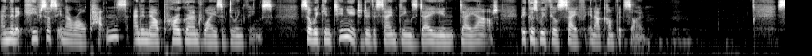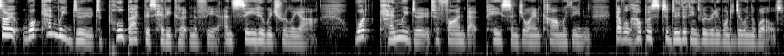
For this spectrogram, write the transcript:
and then it keeps us in our old patterns and in our programmed ways of doing things. So we continue to do the same things day in, day out, because we feel safe in our comfort zone. So, what can we do to pull back this heavy curtain of fear and see who we truly are? What can we do to find that peace and joy and calm within that will help us to do the things we really want to do in the world?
